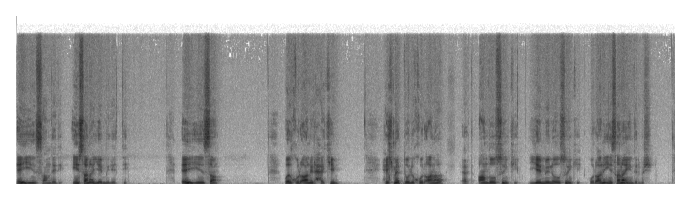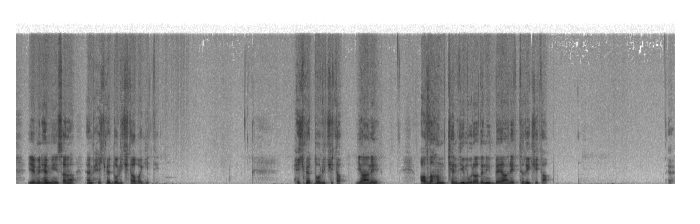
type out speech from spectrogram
ey insan dedi. İnsana yemin etti. Ey insan vel Kur'anil Hakim hikmet dolu Kur'an'a evet andolsun ki, yemin olsun ki Kur'an'ı insana indirmiş. Yemin hem insana hem hikmet dolu kitaba gitti. Hikmet dolu kitap. Yani Allah'ın kendi muradını beyan ettiği kitap. Evet,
